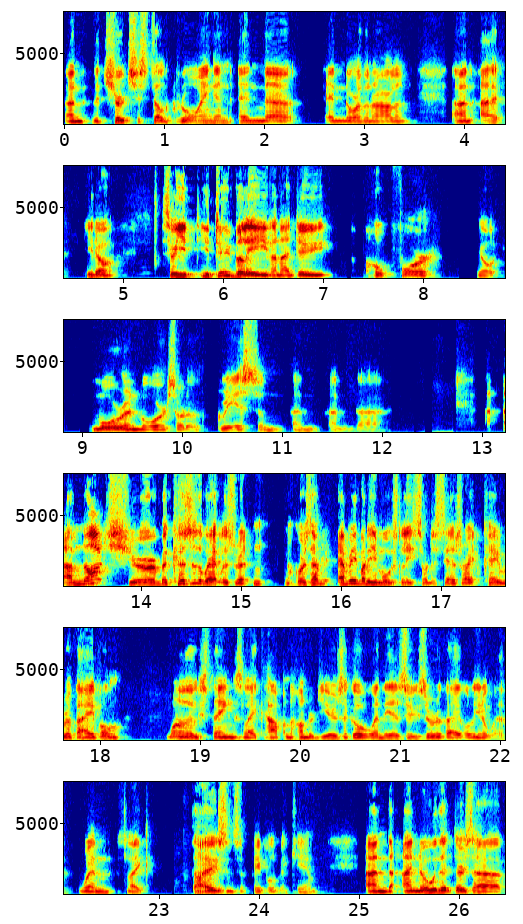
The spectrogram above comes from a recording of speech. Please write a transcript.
And the church is still growing in in uh, in Northern Ireland, and I, you know, so you you do believe, and I do hope for you know more and more sort of grace and and and. Uh, I'm not sure because of the way it was written. Of course, every, everybody mostly sort of says, right, okay, revival. One of those things like happened 100 years ago when the Azusa revival, you know, when like thousands of people became. and I know that there's a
